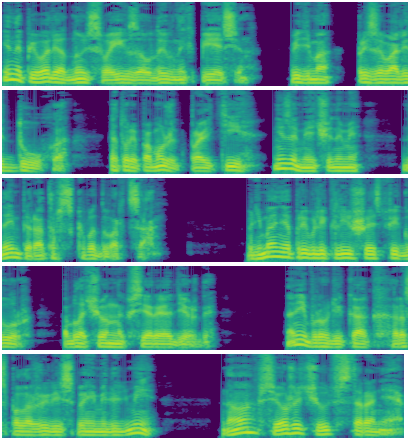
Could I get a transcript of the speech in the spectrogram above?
и напевали одну из своих заудывных песен. Видимо, призывали духа, который поможет пройти незамеченными до императорского дворца. Внимание привлекли шесть фигур, облаченных в серые одежды. Они вроде как расположились с моими людьми, но все же чуть в стороне.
